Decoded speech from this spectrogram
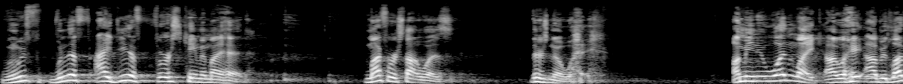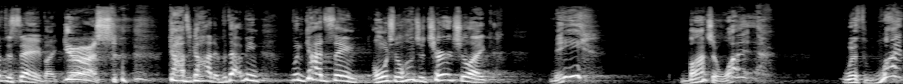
when, we, when the idea first came in my head, my first thought was, there's no way. I mean, it wasn't like, I would, hate, I would love to say, like, yes, God's got it. But that, I mean, when God's saying, I want you to launch a church, you're like, me? Launch a what? With what?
